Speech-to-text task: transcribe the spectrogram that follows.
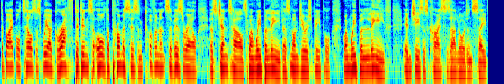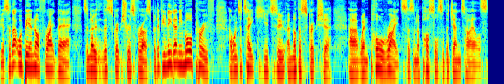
the Bible tells us we are grafted into all the promises and covenants of Israel as Gentiles when we believe, as non Jewish people, when we believe in Jesus Christ as our Lord and Savior. So that would be enough right there to know that this scripture is for us. But if you need any more proof, I want to take you to another scripture uh, when Paul writes as an apostle to the Gentiles,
